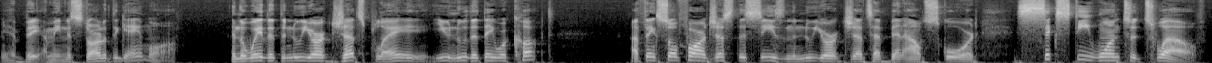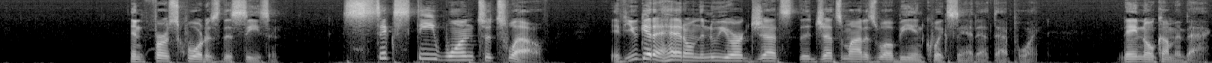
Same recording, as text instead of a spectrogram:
Yeah, big. I mean, it started the game off. And the way that the New York Jets play, you knew that they were cooked. I think so far just this season, the New York Jets have been outscored 61 to 12 in first quarters this season. 61 to 12. If you get ahead on the New York Jets, the Jets might as well be in quicksand at that point. They ain't no coming back.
